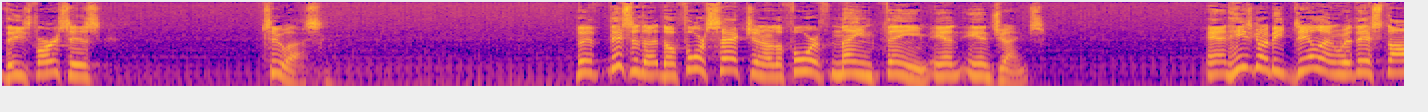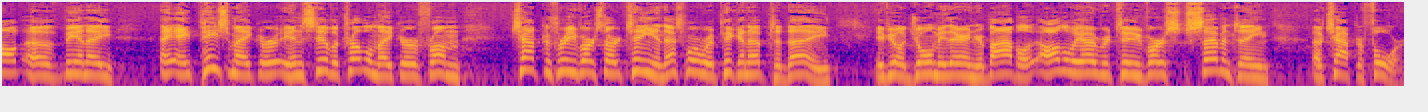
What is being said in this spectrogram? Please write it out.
these verses to us. The, this is the, the fourth section or the fourth main theme in, in James. And he's going to be dealing with this thought of being a, a, a peacemaker instead of a troublemaker from chapter 3, verse 13. And that's where we're picking up today. If you'll join me there in your Bible, all the way over to verse 17 of chapter 4.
